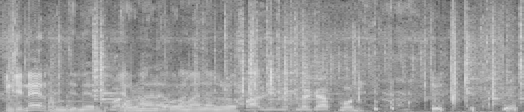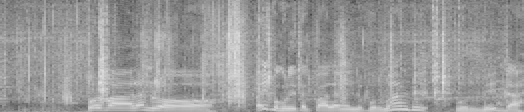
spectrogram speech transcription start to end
Engineer. engineer. Forman na, forman ang ro. Bali na sila gapon. Forman ang ro. Ay, pagunitag pala ng forman. Purbida.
